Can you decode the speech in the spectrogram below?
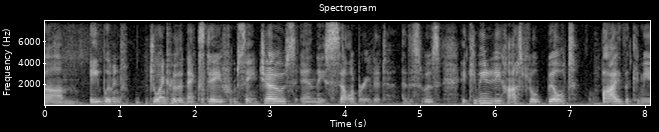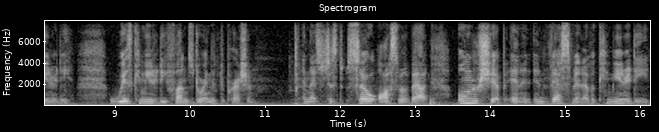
Um, eight women joined her the next day from St. Joe's and they celebrated. And this was a community hospital built by the community with community funds during the Depression. And that's just so awesome about ownership and an investment of a community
